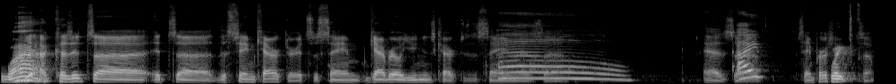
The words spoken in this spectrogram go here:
wow. Yeah, because it's uh it's uh the same character. It's the same. Gabrielle Union's character is the same oh. as uh, as uh, I've- same person. Wait. So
